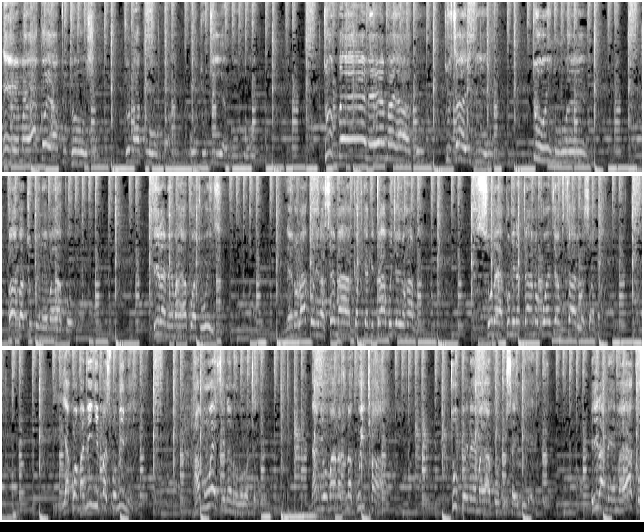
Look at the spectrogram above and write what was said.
Neema yako yatutosha, tunakuomba ututie nguvu, tuinue. Baba, tupe neema yako, bila neema yako hatuwezi. Neno lako linasema katika kitabu cha Yohana sura ya 15 kuanzia mstari wa saba ya kwamba ninyi pasipo mimi hamuwezi neno lolote, na ndiyo maana tunakuita tupe neema yako, tusaidie. Bila neema yako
